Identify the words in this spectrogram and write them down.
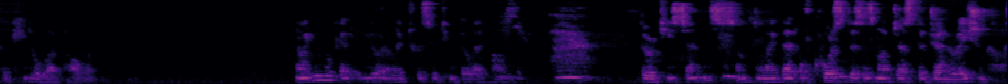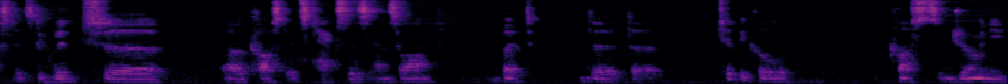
per kilowatt hour. Now you look at your electricity bill at home. 30 cents, something like that. Of course, this is not just the generation cost, it's the grid uh, uh, cost, it's taxes, and so on. But the, the typical costs in Germany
